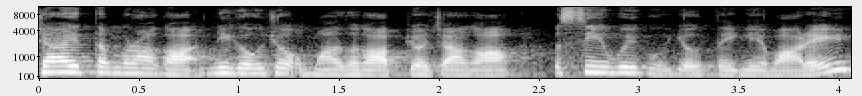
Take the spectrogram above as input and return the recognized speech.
ယာယီသမရကဏီကုံချုပ်အမှားစကားပြောကြားကအစည်းအဝေးကိုရုပ်သိမ်းခဲ့ပါတယ်။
